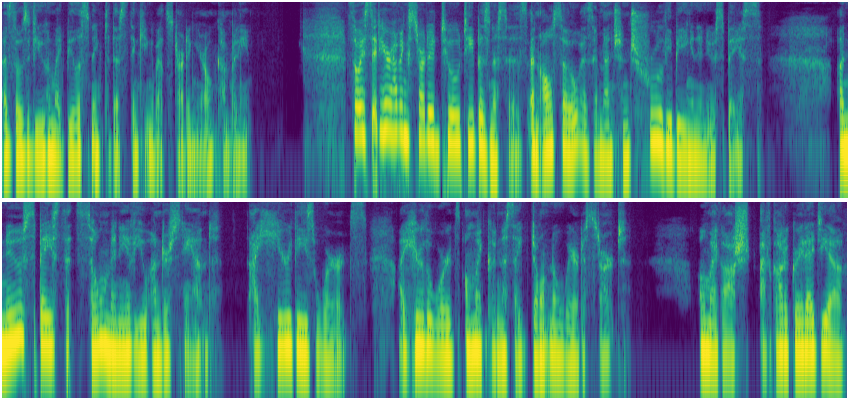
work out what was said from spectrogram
as those of you who might be listening to this thinking about starting your own company. So I sit here having started two OT businesses and also, as I mentioned, truly being in a new space. A new space that so many of you understand. I hear these words. I hear the words, oh my goodness, I don't know where to start oh my gosh, I've got a great idea,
